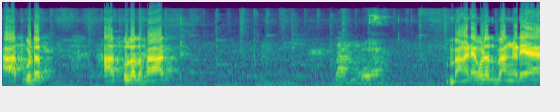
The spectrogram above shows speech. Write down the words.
हात कुठं? हात कुठं? हात. बांगड्या. कुठं? बांगड्या.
